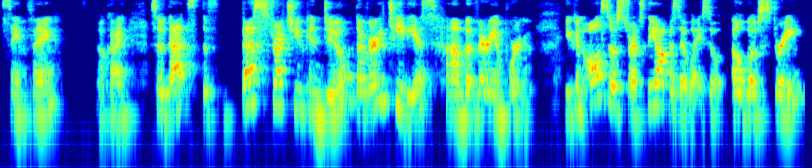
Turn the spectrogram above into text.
Same thing. Okay, so that's the best stretch you can do. They're very tedious, um, but very important. You can also stretch the opposite way. So elbow straight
